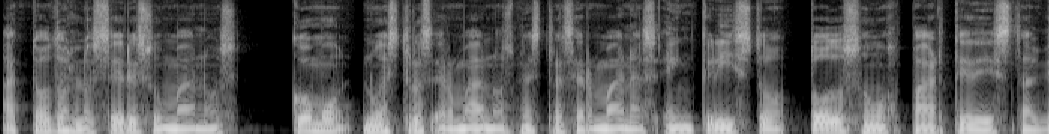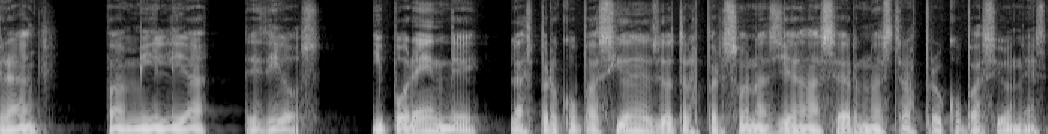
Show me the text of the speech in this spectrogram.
a todos los seres humanos como nuestros hermanos, nuestras hermanas en Cristo. Todos somos parte de esta gran familia de Dios. Y por ende, las preocupaciones de otras personas llegan a ser nuestras preocupaciones.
